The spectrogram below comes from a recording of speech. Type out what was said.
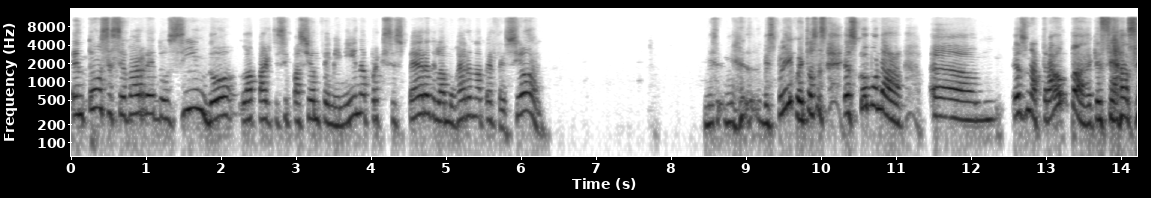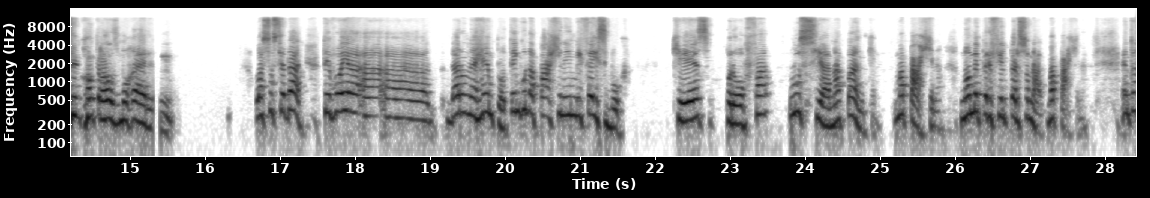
Então, se vai reduzindo a participação feminina porque se espera de la mujer una perfeição. ¿Me, me, me, explico? Então, é como uma, uh, é uma trampa que se hace contra as mulheres. Mm. A sociedade. Te vou a, a, a, dar um exemplo. Tenho uma página em meu Facebook que é Profa Luciana Punk uma página, nome perfil personal, uma página. Então,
